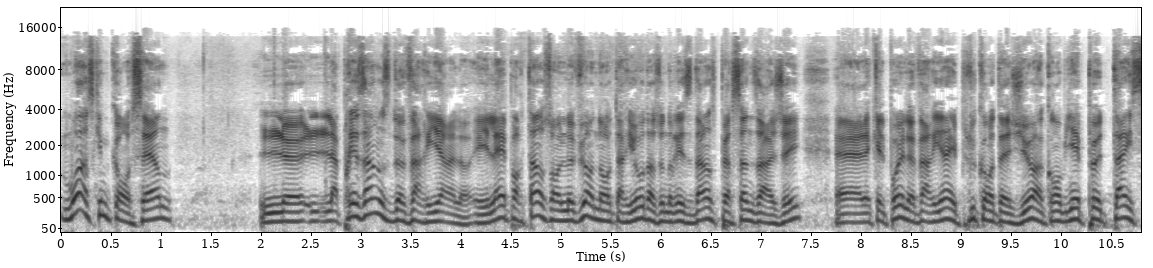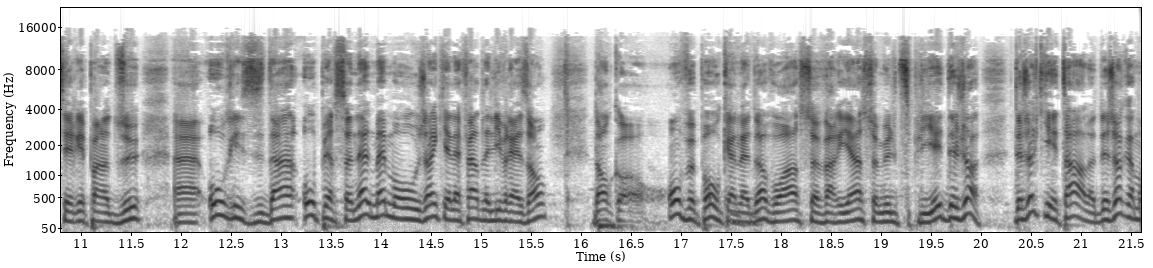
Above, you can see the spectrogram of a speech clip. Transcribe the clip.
moi, en ce qui me concerne, le, la présence de variants là, et l'importance, on l'a vu en Ontario dans une résidence personnes âgées, euh, à quel point le variant est plus contagieux, en combien peu de temps il s'est répandu euh, aux résidents, au personnel, même aux gens qui allaient faire de la livraison. Donc, on veut pas au Canada voir ce variant se multiplier. Déjà, déjà qui est tard, là, déjà comme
